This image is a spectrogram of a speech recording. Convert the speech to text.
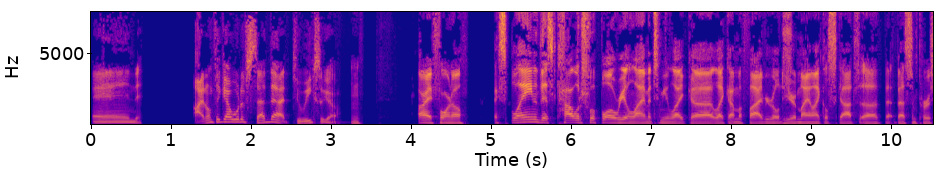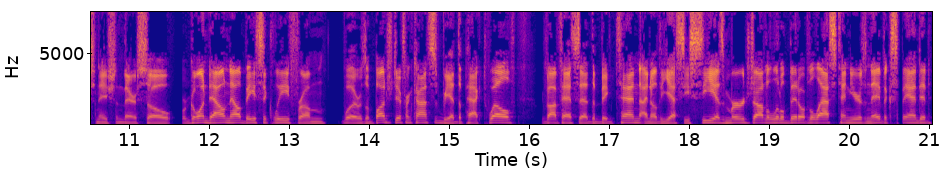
and I don't think I would have said that two weeks ago. All right, Forno. Explain this college football realignment to me like uh, like I'm a five year old here. My Michael Scott uh, best impersonation there. So we're going down now, basically from well, there was a bunch of different concepts. We had the Pac-12. We've obviously had the Big Ten. I know the SEC has merged out a little bit over the last ten years, and they've expanded.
